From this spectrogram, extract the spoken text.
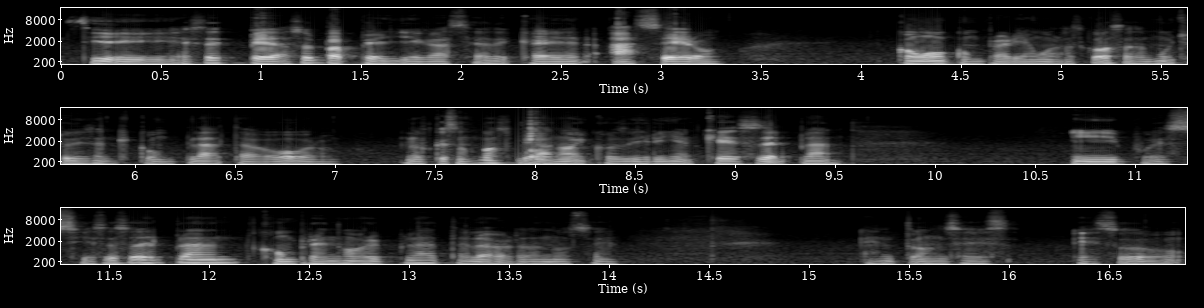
si ese pedazo de papel llegase a decaer a cero, ¿cómo compraríamos las cosas? Muchos dicen que con plata oro. Los que son conspiranoicos dirían que ese es el plan. Y pues si ese es el plan, compren oro y plata, la verdad no sé. Entonces, eso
